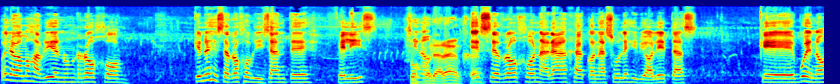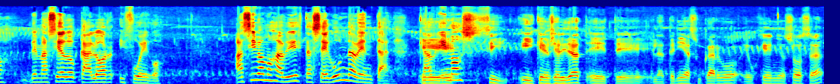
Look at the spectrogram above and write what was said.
hoy la vamos a abrir en un rojo, que no es ese rojo brillante, feliz, Rojo naranja. ese rojo naranja con azules y violetas, que bueno, demasiado calor y fuego. Así vamos a abrir esta segunda ventana. Que- La abrimos, Sí, y que en realidad este, la tenía a su cargo Eugenio Sosa,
